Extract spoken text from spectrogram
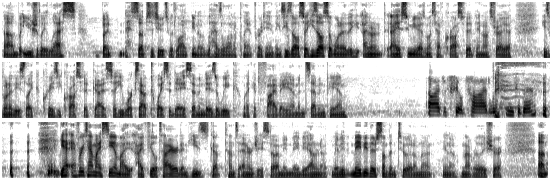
Um, but usually less. But substitutes with a lot, you know, has a lot of plant protein and things. He's also he's also one of the. I don't. I assume you guys must have CrossFit in Australia. He's one of these like crazy CrossFit guys. So he works out twice a day, seven days a week, like at five a.m. and seven p.m. Oh, I just feel tired listening to that. Yeah, every time I see him, I, I feel tired, and he's got tons of energy. So I mean, maybe I don't know. Maybe maybe there's something to it. I'm not you know not really sure. Um,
